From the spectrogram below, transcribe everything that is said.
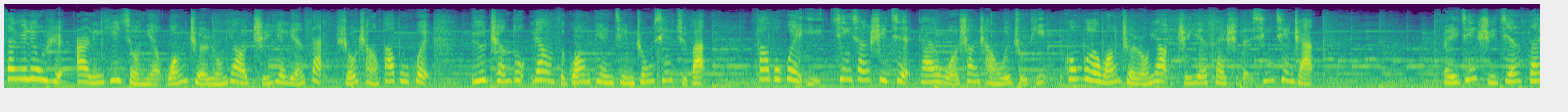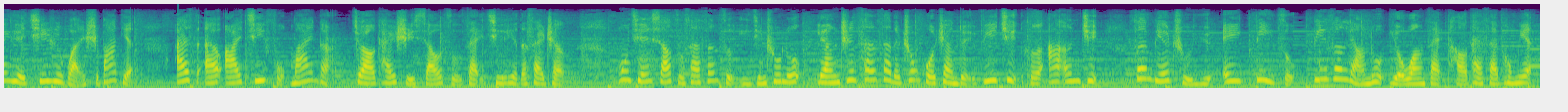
三月六日，二零一九年王者荣耀职业联赛首场发布会于成都量子光电竞中心举办，发布会以“镜像世界，该我上场”为主题，公布了王者荣耀职业赛事的新进展。北京时间三月七日晚十八点 S.L.I. 基辅 Minor 就要开始小组赛激烈的赛程。目前小组赛分组已经出炉，两支参赛的中国战队 VG 和 RNG 分别处于 A、B 组，兵分两路，有望在淘汰赛碰面。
